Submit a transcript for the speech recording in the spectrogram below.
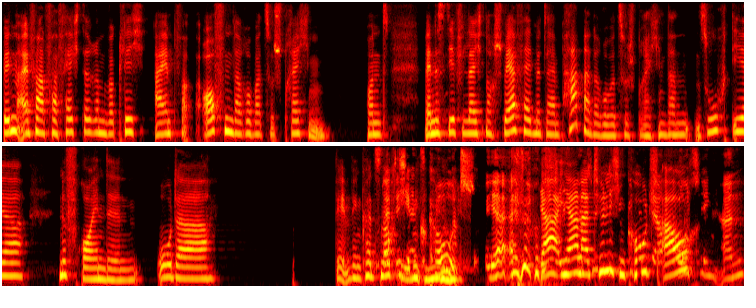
bin einfach Verfechterin, wirklich einfach offen darüber zu sprechen. Und wenn es dir vielleicht noch schwerfällt, mit deinem Partner darüber zu sprechen, dann such dir eine Freundin oder Wen, wen könnte es noch geben? Als Coach. Ja, also ja, ja, natürlich ein Coach auch. Coaching an.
